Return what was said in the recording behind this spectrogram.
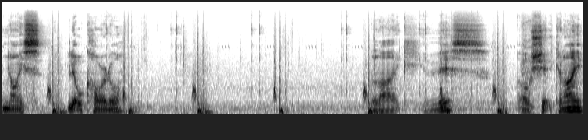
Nice little corridor. Like this. Oh shit, can I...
